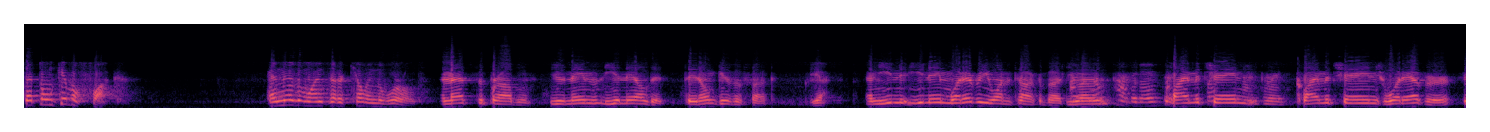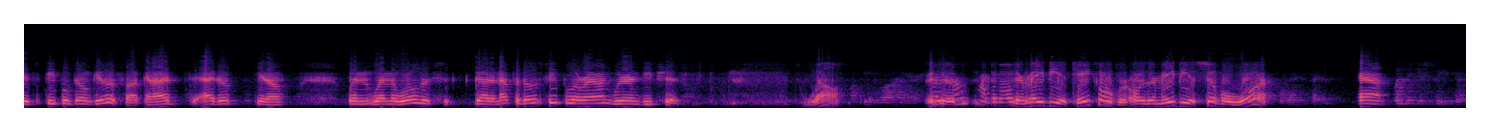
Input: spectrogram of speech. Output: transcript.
that don't give a fuck. And they're the ones that are killing the world. And that's the problem. You name you nailed it. They don't give a fuck. Yeah. And you you name whatever you want to talk about. You want climate change, climate change, whatever. It's people don't give a fuck. And I I don't you know, when when the world has got enough of those people around, we're in deep shit. Well, there, there may be a takeover, or there may be a civil war. Yeah. When did you speak to him?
